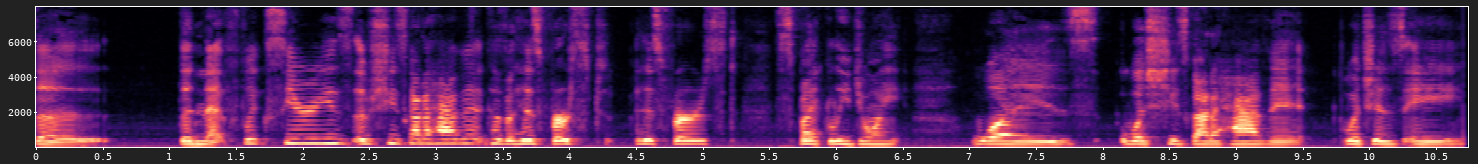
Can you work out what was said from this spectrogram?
the the Netflix series of She's Gotta Have It because his first his first Spike Lee joint was was She's Gotta Have It, which is a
